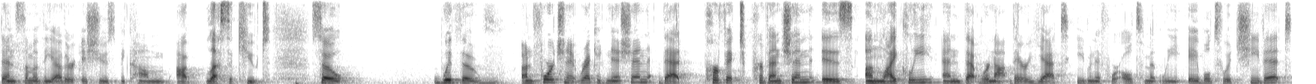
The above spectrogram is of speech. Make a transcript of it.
then some of the other issues become uh, less acute. So, with the unfortunate recognition that perfect prevention is unlikely and that we're not there yet, even if we're ultimately able to achieve it,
